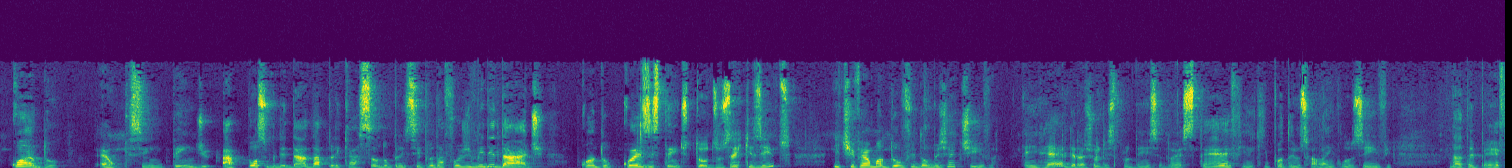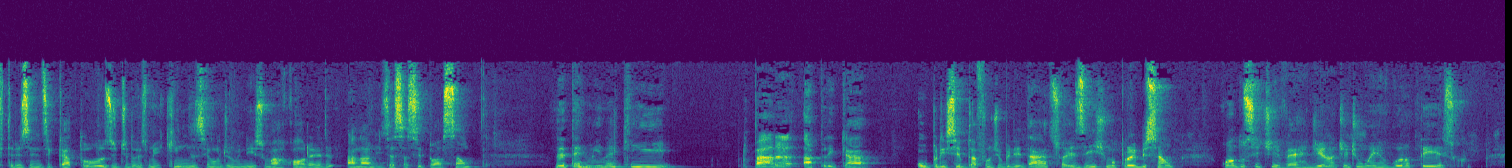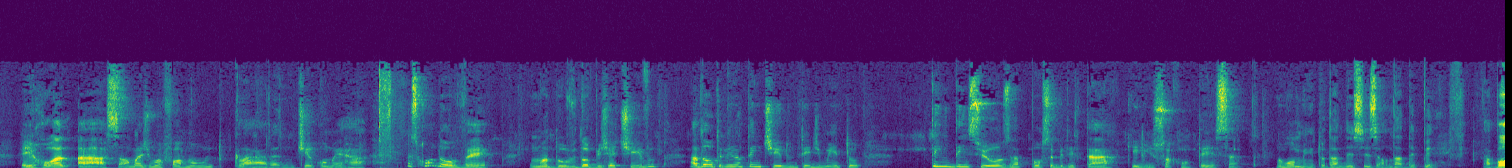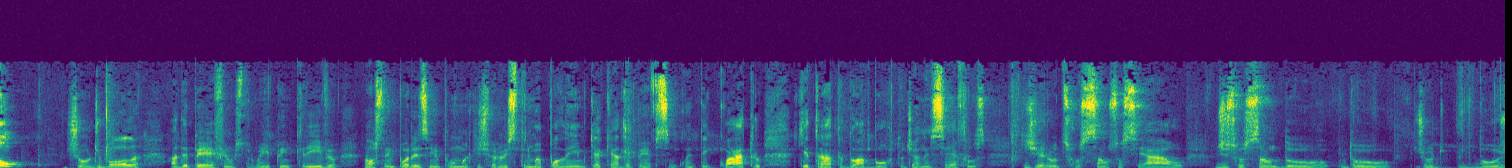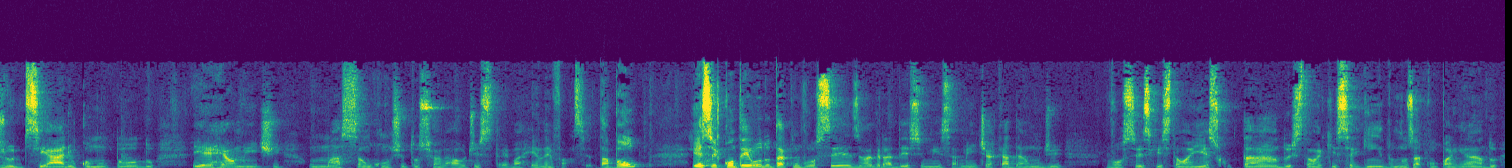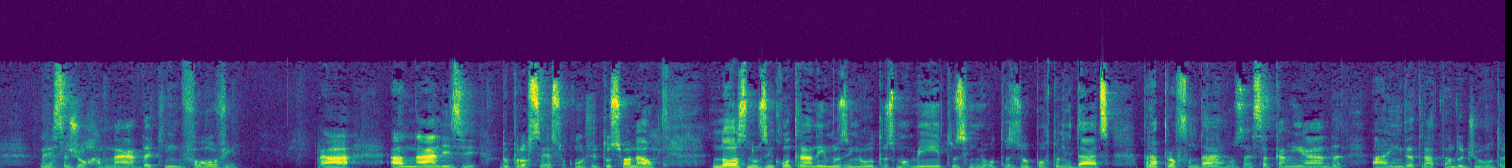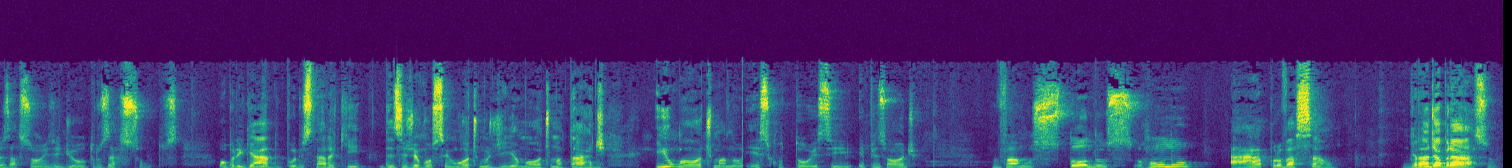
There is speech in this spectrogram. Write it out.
Quando é o que se entende a possibilidade da aplicação do princípio da fungibilidade, quando coexistente todos os requisitos e tiver uma dúvida objetiva. Em regra, a jurisprudência do STF, aqui podemos falar inclusive da DPF 314 de 2015, onde o ministro Marco Aurélio analisa essa situação, determina que para aplicar o princípio da fungibilidade só existe uma proibição quando se estiver diante de um erro grotesco. Errou a, ação, mas de uma forma muito clara, não tinha como errar. Mas quando houver uma dúvida objetiva, a doutrina tem tido entendimento tendencioso a possibilitar que isso aconteça no momento da decisão da DPF. Tá bom? Show de bola. A DPF é um instrumento incrível. Nós temos, por exemplo, uma que gerou extrema polêmica, que é a DPF 54, que trata do aborto de anencéfalos, que gerou discussão social, discussão do, do, do judiciário como um todo, e é realmente uma ação constitucional de extrema relevância, tá bom? Esse conteúdo está com vocês, eu agradeço imensamente a cada um de vocês que estão aí escutando, estão aqui seguindo, nos acompanhando nessa jornada que envolve a análise do processo constitucional. Nós nos encontraremos em outros momentos, em outras oportunidades, para aprofundarmos essa caminhada, ainda tratando de outras ações e de outros assuntos. Obrigado por estar aqui. Desejo a você um ótimo dia, uma ótima tarde e uma ótima noite. Escutou esse episódio? Vamos todos rumo à aprovação. Grande abraço!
